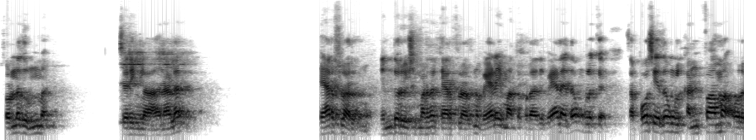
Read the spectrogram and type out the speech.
சொன்னது உண்மை. சரிங்களா? அதனால் கேர்ஃபுல்லாக இருக்கணும். எந்த ஒரு விஷயமா இருந்தாலும் கேர்ஃபுல்லாக இருக்கணும். வேலையை மாற்றக்கூடாது வேலை ஏதோ உங்களுக்கு சப்போஸ் ஏதோ உங்களுக்கு கன்ஃபார்மாக ஒரு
